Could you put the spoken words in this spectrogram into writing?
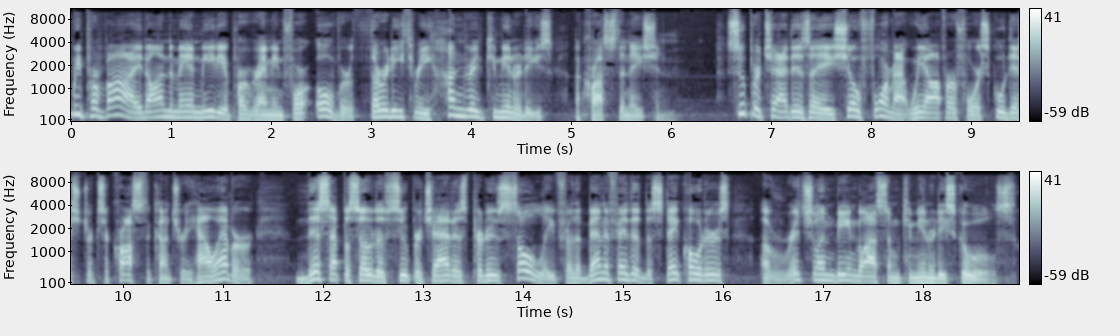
We provide on demand media programming for over 3,300 communities across the nation. Super Chat is a show format we offer for school districts across the country. However, this episode of Super Chat is produced solely for the benefit of the stakeholders of Richland Bean Blossom Community Schools.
